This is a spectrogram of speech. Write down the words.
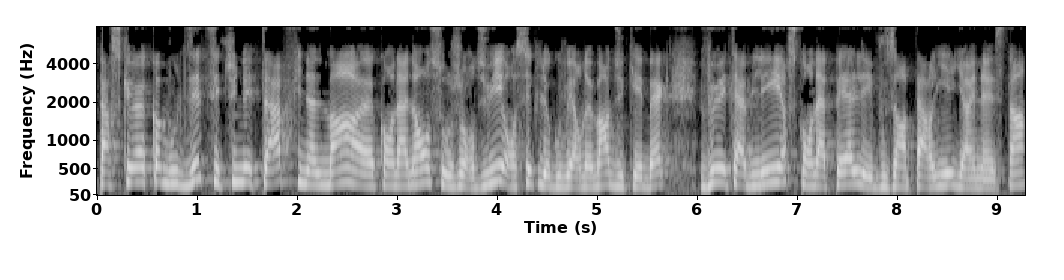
parce que, comme vous le dites, c'est une étape finalement euh, qu'on annonce aujourd'hui. On sait que le gouvernement du Québec veut établir ce qu'on appelle, et vous en parliez il y a un instant,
